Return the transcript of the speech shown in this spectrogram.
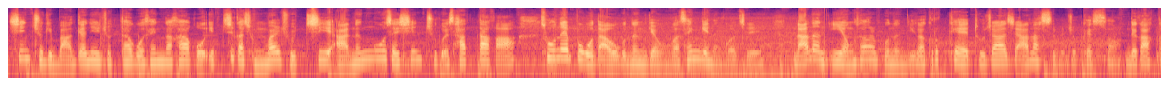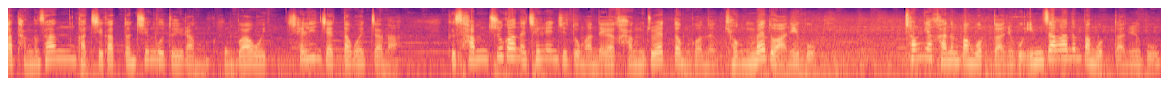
신축이 막연히 좋다고 생각하고 입지가 정말 좋지 않은 곳에 신축을 샀다가 손해보고 나오는 경우가 생기는 거지. 나는 이 영상을 보는 네가 그렇게 투자하지 않았으면 좋겠어. 내가 아까 당산 같이 갔던 친구들이랑 공부하고 챌린지 했다고 했잖아. 그 3주간의 챌린지 동안 내가 강조했던 거는 경매도 아니고 청약하는 방법도 아니고 임장하는 방법도 아니고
